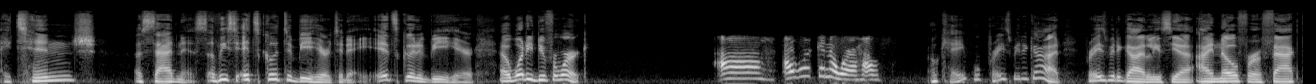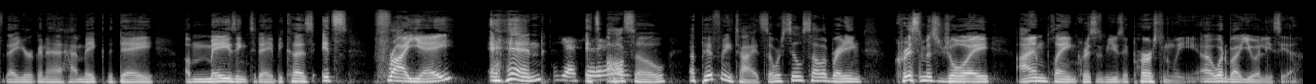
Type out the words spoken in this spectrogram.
a tinge of sadness. Alicia, it's good to be here today. It's good to be here. Uh, what do you do for work? Uh, I work in a warehouse. Okay, well, praise be to God. Praise be to God, Alicia. I know for a fact that you're going to ha- make the day amazing today because it's Friday and Yes, it it's is. also Epiphany Tide. So we're still celebrating Christmas joy. I'm playing Christmas music personally. Uh, what about you, Alicia?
